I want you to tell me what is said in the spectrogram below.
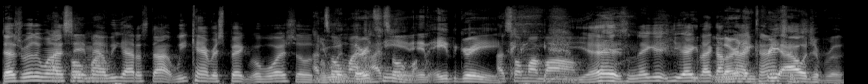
That's really when I I, say, man, my- we gotta stop. We can't respect award shows. I you told were more. my- I 13 told my- in eighth grade. I told my mom. Yes, nigga, you act like I'm not conscious. Learning pre-algebra.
